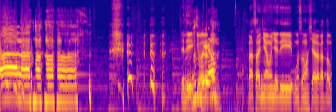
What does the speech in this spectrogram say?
Jadi Resmi gimana ya? Tom? Rasanya menjadi musuh masyarakat Tom?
